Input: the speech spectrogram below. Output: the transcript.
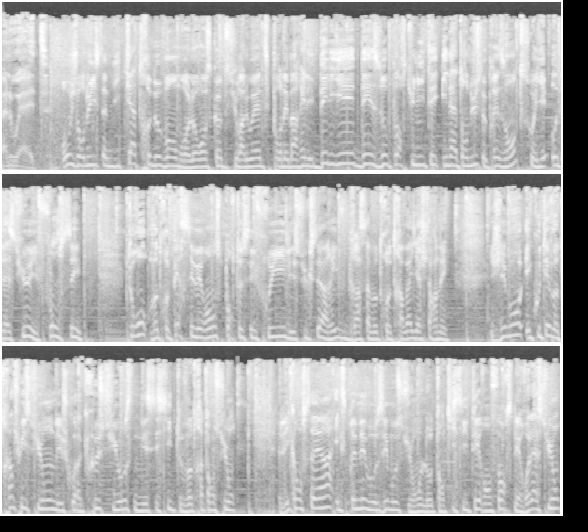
Alouette. Aujourd'hui, samedi 4 novembre, l'horoscope sur Alouette pour démarrer les béliers. Des opportunités inattendues se présentent. Soyez audacieux et foncez. Taureau, votre persévérance porte ses fruits. Les succès arrivent grâce à votre travail acharné. Gémeaux, écoutez votre intuition. Des choix cruciaux nécessitent votre attention. Les cancers, exprimez vos émotions. L'authenticité renforce les relations.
